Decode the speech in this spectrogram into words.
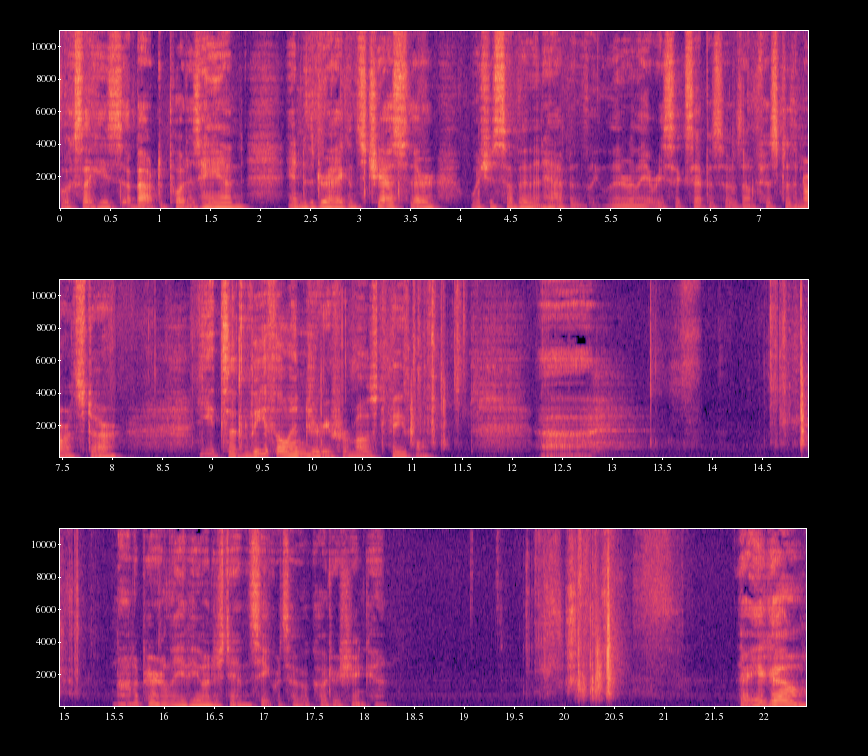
Looks like he's about to put his hand into the dragon's chest there, which is something that happens like literally every six episodes on Fist of the North Star. It's a lethal injury for most people. Uh, not apparently if you understand the secrets of Hokuto Shinken. There you go.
